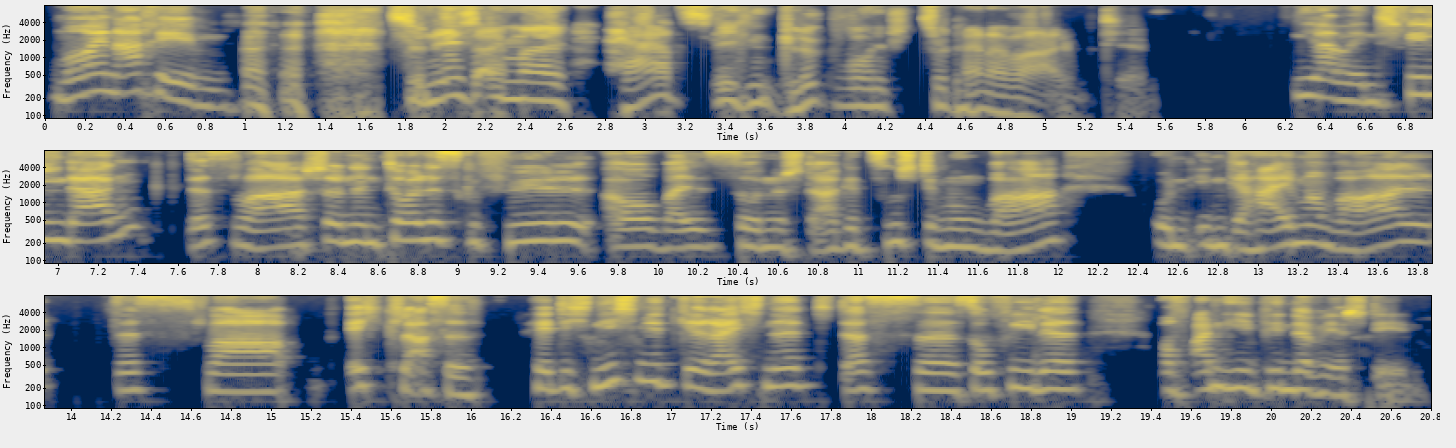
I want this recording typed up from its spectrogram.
Moin, Achim. Zunächst einmal herzlichen Glückwunsch zu deiner Wahl, Ute. Ja, Mensch, vielen Dank. Das war schon ein tolles Gefühl, auch weil es so eine starke Zustimmung war und in geheimer Wahl, das war echt klasse. Hätte ich nicht mit gerechnet, dass äh, so viele auf Anhieb hinter mir stehen.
